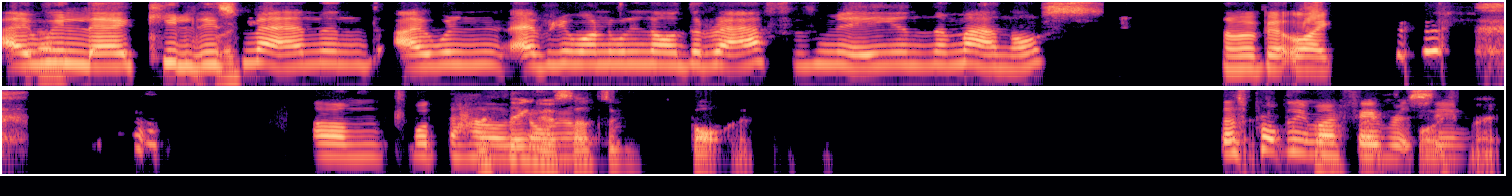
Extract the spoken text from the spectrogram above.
"I will uh, kill this man, and I will. Everyone will know the wrath of me and the Manos." I'm a bit like, um, what the hell The is going is, on? that's a bot. That's probably my favorite voice, scene. mate.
